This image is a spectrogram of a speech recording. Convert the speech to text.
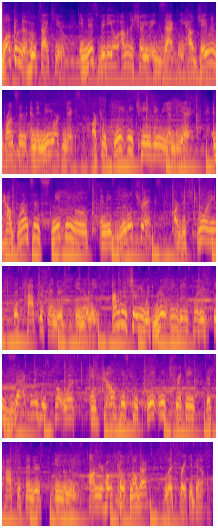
Welcome to Hoops IQ. In this video, I'm going to show you exactly how Jalen Brunson and the New York Knicks are completely changing the NBA, and how Brunson's sneaky moves and these little tricks are destroying the top defenders in the league. I'm going to show you with real in-game footage exactly his footwork and how he's completely tricking the top defenders in the league. I'm your host, Coach Novak. Let's break it down.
